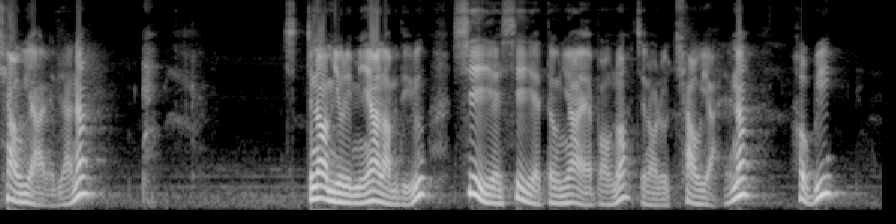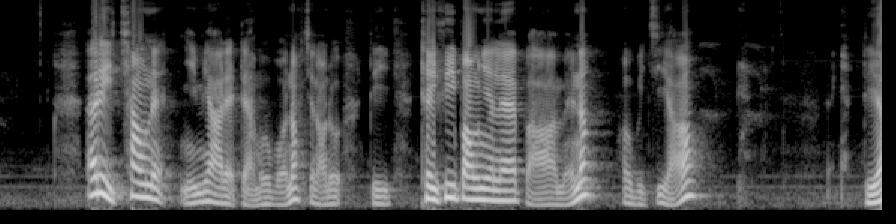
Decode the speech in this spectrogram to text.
6ရတယ်ဗျာနော် ကျွန်တော်အမျိုးတွေမြင်ရလားမသိဘူးရှစ်ရယ်ရှစ်ရယ်တုံညရယ်ပေါ့နော်ကျွန်တော်တို့6ရတယ်နော်ဟုတ်ပြီအဲ့ဒီ6နဲ့ညီမျှတဲ့တန်ဖိုးပေါ့နော်ကျွန်တော်တို့ဒီထိပ်စီးပေါင်းခြင်းလဲပါမယ်နော်ဟုတ်ပြီကြည့်အောင်ဒီက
